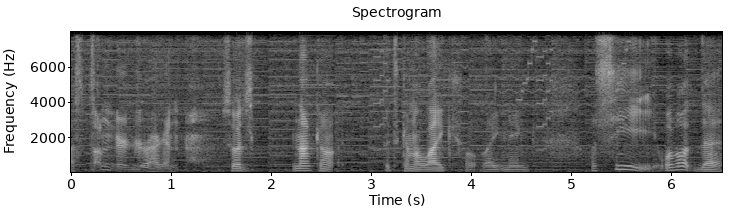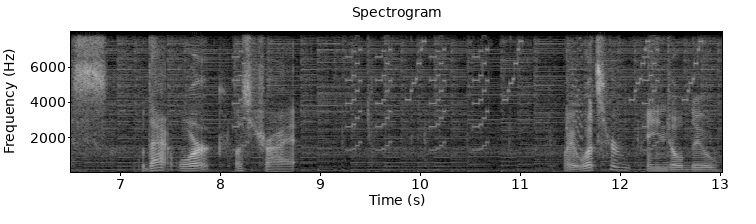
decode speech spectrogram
A thunder dragon. So it's not gonna it's gonna like lightning. Let's see, what about this? Would that work? Let's try it. Wait, what's her angel do?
